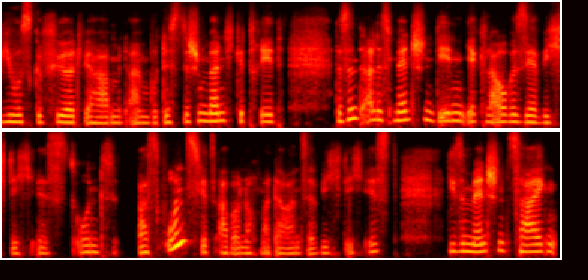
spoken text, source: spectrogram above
Views geführt, wir haben mit einem buddhistischen Mönch gedreht. Das sind alles Menschen, denen ihr Glaube sehr wichtig ist. Und was uns jetzt aber nochmal daran sehr wichtig ist, diese Menschen zeigen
